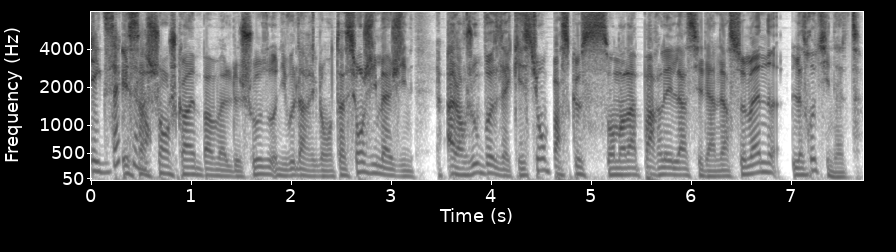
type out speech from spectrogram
Et Exactement. ça change quand même pas mal de choses au niveau de la réglementation, j'imagine. Alors je vous pose la question parce que on en a parlé là ces dernières semaines, la trottinette.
